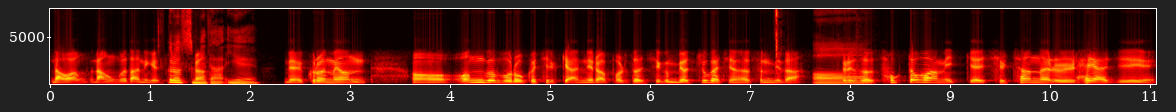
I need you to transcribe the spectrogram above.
나와 나온 것 아니겠습니까? 그렇습니다. 예. 네, 그러면 어 언급으로 그칠 게 아니라 벌써 지금 몇 주가 지났습니다. 어. 그래서 속도감 있게 실천을 해야지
